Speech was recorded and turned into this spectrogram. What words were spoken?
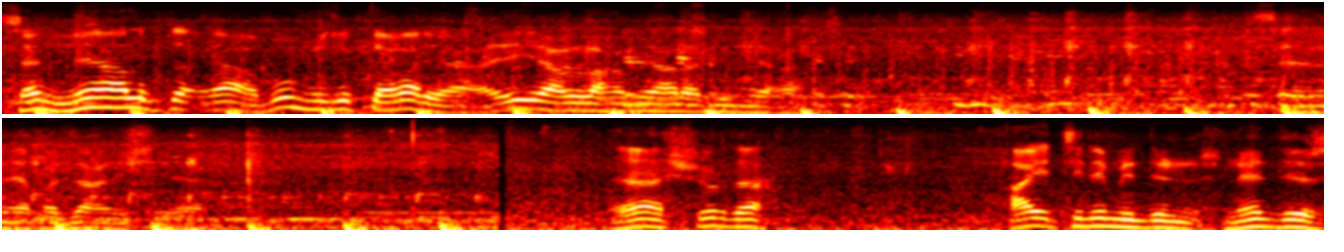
sen ne alıp da ya bu müzikte var ya ey Allah'ım ya Rabbim ya. Senin yapacağın işi ya. Ya şurada Haitili midir nedir?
